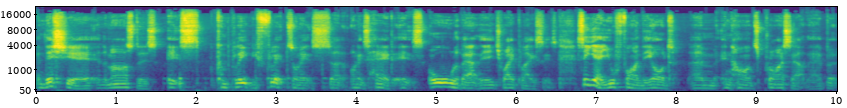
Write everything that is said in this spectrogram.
and this year at the Masters it's completely flipped on its uh, on its head. It's all about the each way places. So yeah, you'll find the odd um, enhanced price out there, but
